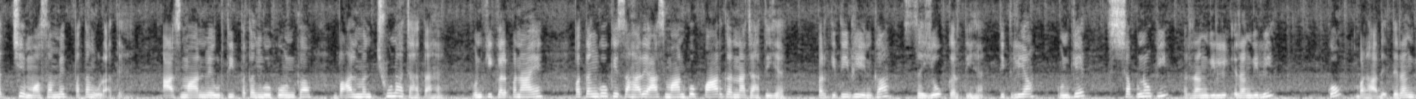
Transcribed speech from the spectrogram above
अच्छे मौसम में पतंग उड़ाते हैं। आसमान में उड़ती पतंगों को उनका बाल मन छूना चाहता है। उनकी कल्पनाएँ पतंगों के सहारे आसमान को पार करना चाहती है। प्रकृति भी इनका सहयोग करती हैं। तितलियाँ उनके सपनों की रंगीली रंगीली को बढ़ा देते, रंग,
